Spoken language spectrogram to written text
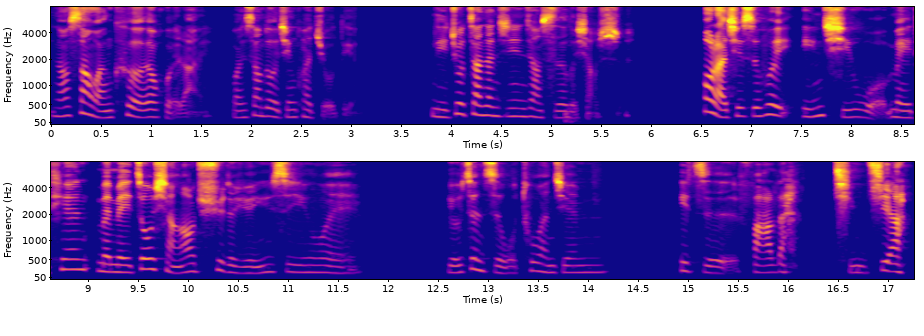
然后上完课要回来，晚上都已经快九点，你就战战兢兢这样十二个小时。后来其实会引起我每天每每周想要去的原因，是因为有一阵子我突然间一直发烂，请假，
